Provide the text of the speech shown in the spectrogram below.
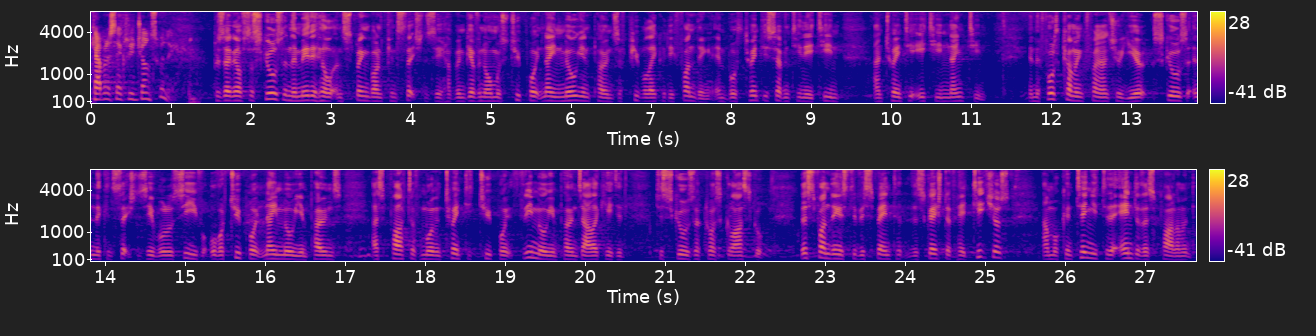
Cabinet Secretary John Swinney. Presiding Officer, schools in the Maryhill and Springburn constituency have been given almost £2.9 million of pupil equity funding in both 2017-18 and 2018-19. In the forthcoming financial year, schools in the constituency will receive over £2.9 million as part of more than £22.3 million allocated to schools across Glasgow. This funding is to be spent at the discretion of head teachers and will continue to the end of this Parliament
